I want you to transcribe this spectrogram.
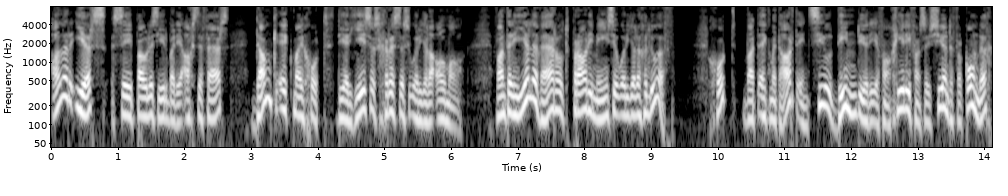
Allereers sê Paulus hier by die 8ste vers: Dank ek my God deur Jesus Christus oor julle almal want in die hele wêreld praat die mense oor julle geloof. God, wat ek met hart en siel dien deur die evangelie van sy seun te verkondig,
